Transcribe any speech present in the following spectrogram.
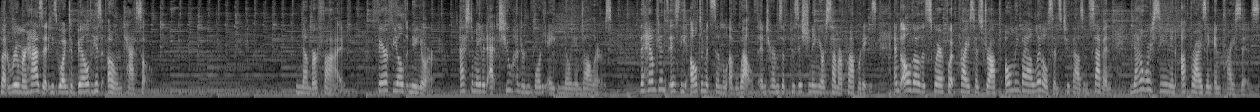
but rumor has it he's going to build his own castle. Number 5. Fairfield, New York, estimated at $248 million. The Hamptons is the ultimate symbol of wealth in terms of positioning your summer properties, and although the square foot price has dropped only by a little since 2007, now we're seeing an uprising in prices.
